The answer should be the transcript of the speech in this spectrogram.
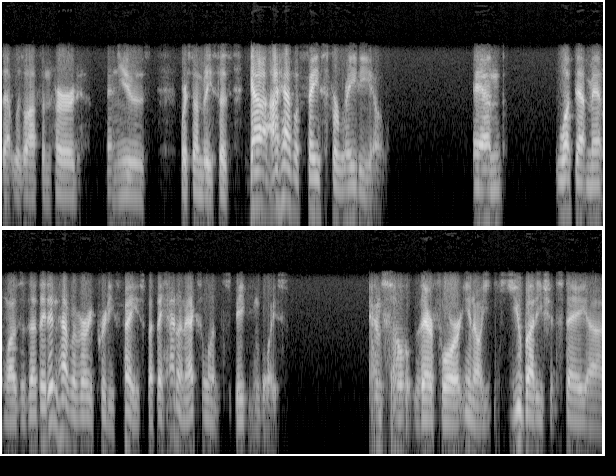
that was often heard and used where somebody says, "Yeah, I have a face for radio," and what that meant was is that they didn't have a very pretty face, but they had an excellent speaking voice, and so therefore, you know, you buddy should stay, uh,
